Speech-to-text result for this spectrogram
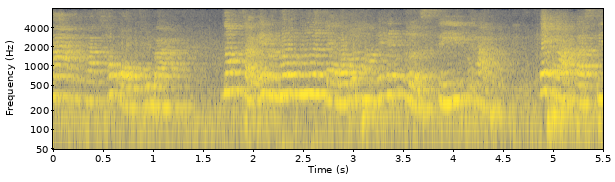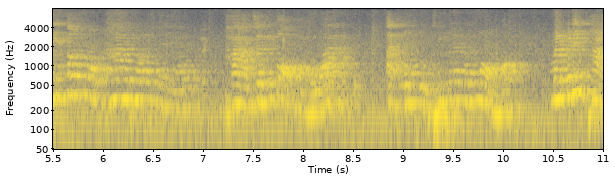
มากนะคะเข้าออกโรงพยาบาลนอกจากเอ๊ะมันโรคเลือดแล้วมันทำให้เอ๊เกิดซีสต์ค่ะเอ๊ผ่าตัดซีสต์ต้องมองห้ารอบแล้วผ่าจนได้บอกหมอว่าตัดนมหนูทิ้งได้แล้วหมอ มันไม่ได้ผ่า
